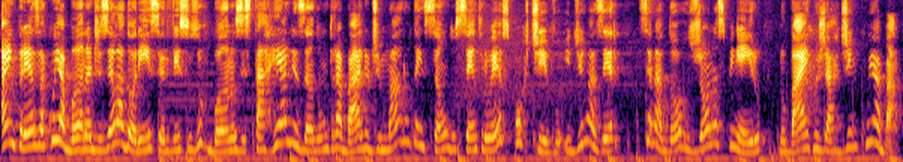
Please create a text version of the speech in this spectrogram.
A empresa cuiabana de zeladoria e serviços urbanos está realizando um trabalho de manutenção do centro esportivo e de lazer Senador Jonas Pinheiro, no bairro Jardim Cuiabá.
